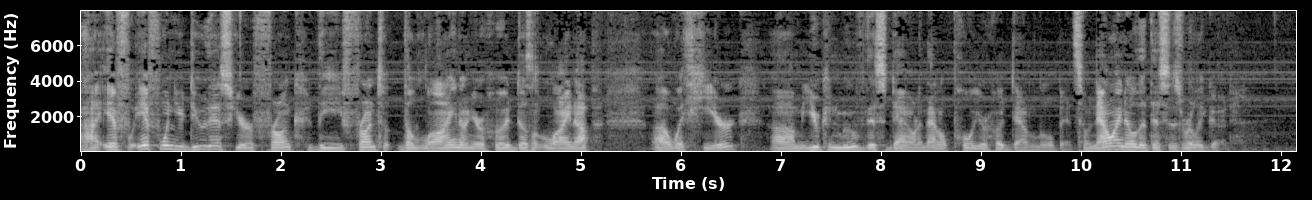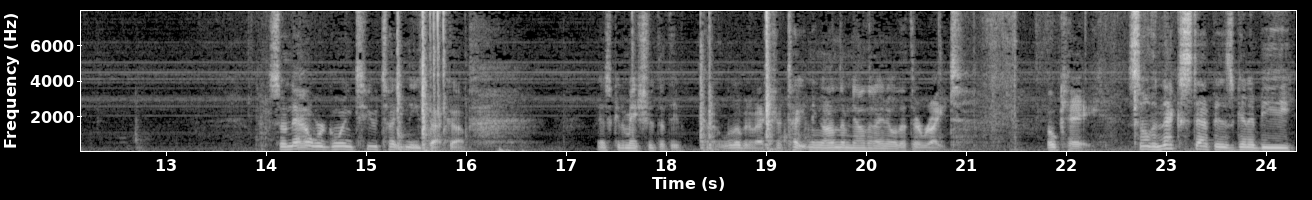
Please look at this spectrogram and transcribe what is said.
Uh, if, if when you do this, your frunk, the front, the line on your hood doesn't line up uh, with here, um, you can move this down and that'll pull your hood down a little bit. So now I know that this is really good. So now we're going to tighten these back up. I'm just gonna make sure that they've got a little bit of extra tightening on them now that I know that they're right. Okay, so the next step is gonna be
